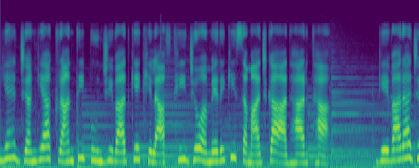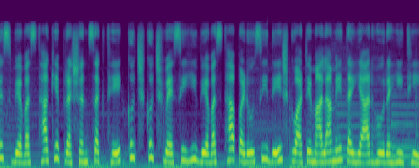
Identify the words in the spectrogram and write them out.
यह जंग या क्रांति पूंजीवाद के खिलाफ थी जो अमेरिकी समाज का आधार था। गेवारा जिस व्यवस्था के प्रशंसक थे कुछ कुछ वैसी ही व्यवस्था पड़ोसी देश ग्वाटेमाला में तैयार हो रही थी।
